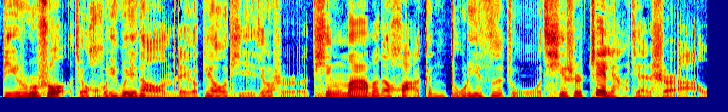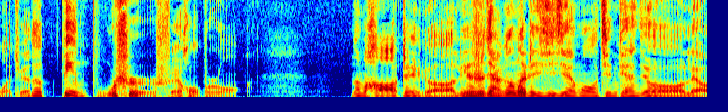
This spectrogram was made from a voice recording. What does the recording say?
比如说，就回归到我们这个标题，就是听妈妈的话跟独立自主，其实这两件事啊，我觉得并不是水火不容。那么好，这个临时加更的这期节目今天就聊。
